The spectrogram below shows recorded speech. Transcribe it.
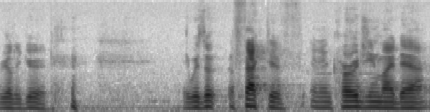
really good. it was effective in encouraging my dad.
